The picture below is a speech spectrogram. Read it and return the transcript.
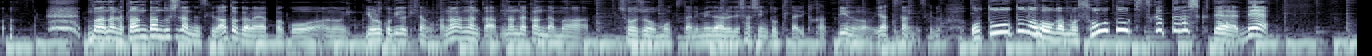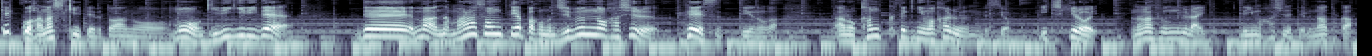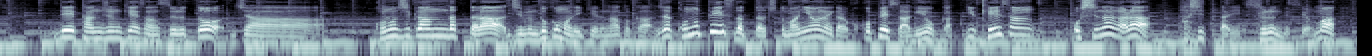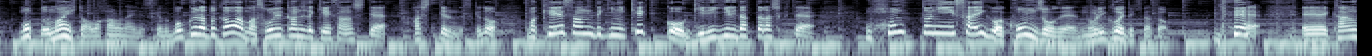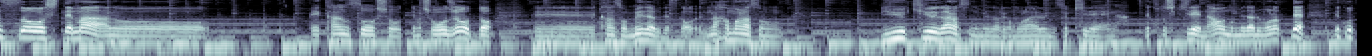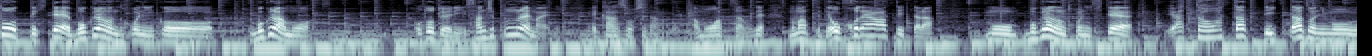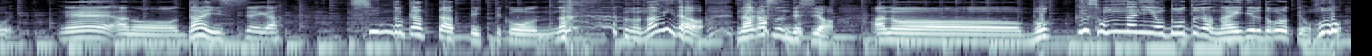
まあなんか淡々としてたんですけど、後からやっぱこう、あの、喜びが来たのかななんか、なんだかんだまあ、症状を持ってたり、メダルで写真撮ってたりとかっていうのをやってたんですけど、弟の方がもう相当きつかったらしくて、で、結構話聞いてると、あの、もうギリギリで、で、まあ、マラソンってやっぱこの自分の走るペースっていうのが、あの、感覚的にわかるんですよ。1キロ7分ぐらいで今走れてるなとか、で、単純計算すると、じゃあ、この時間だったら自分どこまで行けるなとか、じゃあこのペースだったらちょっと間に合わないからここペース上げようかっていう計算をしながら走ったりするんですよ。まあ、もっと上手い人はわからないですけど、僕らとかはまあそういう感じで計算して走ってるんですけど、まあ計算的に結構ギリギリだったらしくて、本当に最後は根性で乗り越えてきたと。で、えー、完走して、まあ、あのーえ感想賞っていう賞状と、えー、感想メダルですか、那覇マラソン、琉球ガラスのメダルがもらえるんですよ、綺麗な。で、今年綺麗な青のメダルもらって、で、こう通ってきて、僕らのとこにこう、僕らはもう、弟より30分ぐらい前に、え完走してたので、あ、もう終わってたので、ま待ってて、お、ここだよって言ったら、もう僕らのとこに来て、やった終わったって言った後にもう、ねあのー、第一声が、しんどかったって言って、こう、な、涙を流すんですよ。あのー、僕、そんなに弟が泣いてるところって、ほぼ、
